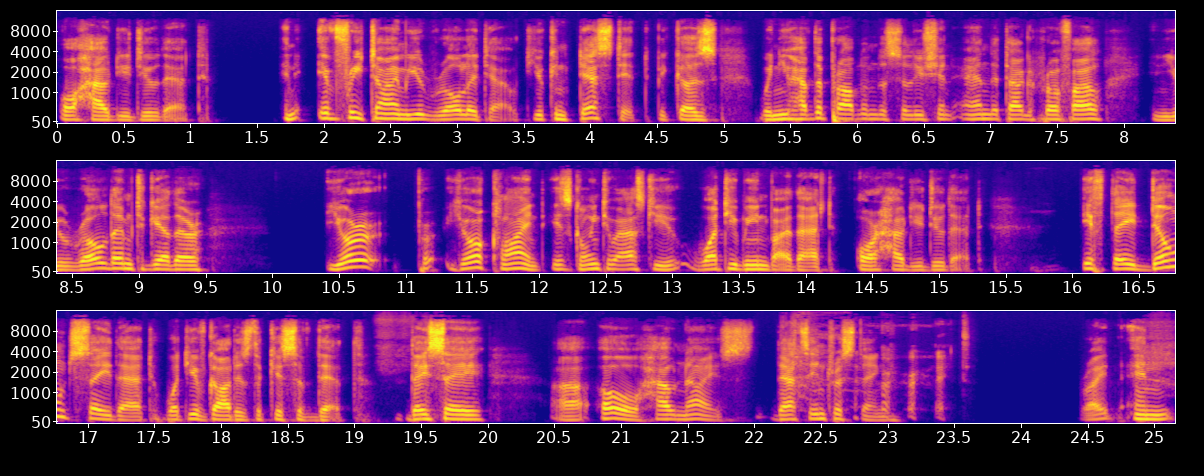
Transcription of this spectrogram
or "How do you do that?" And every time you roll it out, you can test it because when you have the problem, the solution, and the target profile, and you roll them together, your your client is going to ask you what do you mean by that? Or how do you do that? If they don't say that what you've got is the kiss of death. They say uh, oh how nice. That's interesting. Right. right? And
